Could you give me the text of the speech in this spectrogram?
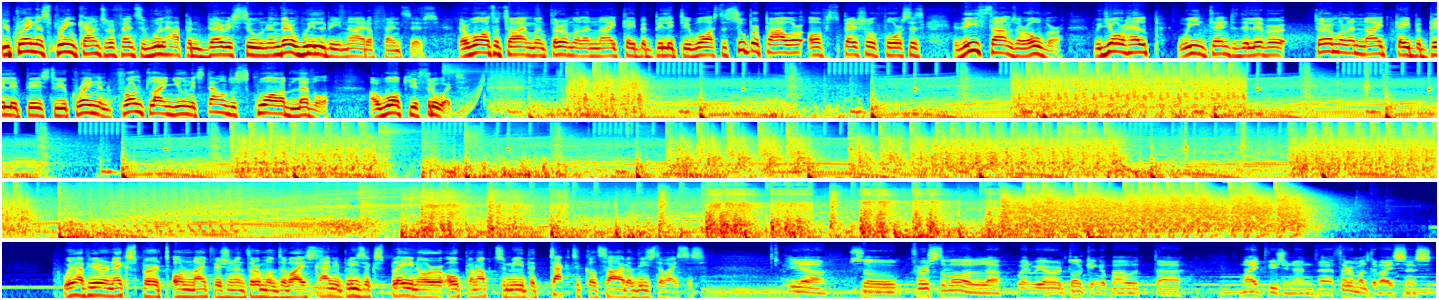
Ukrainian spring counteroffensive will happen very soon and there will be night offensives. There was a time when thermal and night capability was the superpower of special forces. These times are over. With your help, we intend to deliver thermal and night capabilities to Ukrainian frontline units down to squad level. I'll walk you through it. Have here an expert on night vision and thermal device. Can you please explain or open up to me the tactical side of these devices? Yeah, so first of all, uh, when we are talking about uh, night vision and uh, thermal devices,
